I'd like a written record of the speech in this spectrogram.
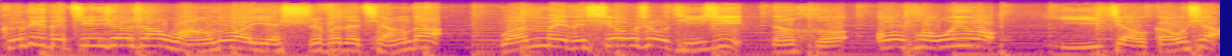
格力的经销商网络也十分的强大，完美的销售体系能和 OPPO、vivo 一较高下。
